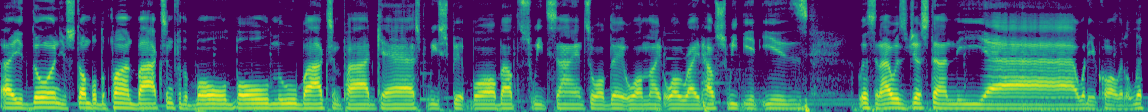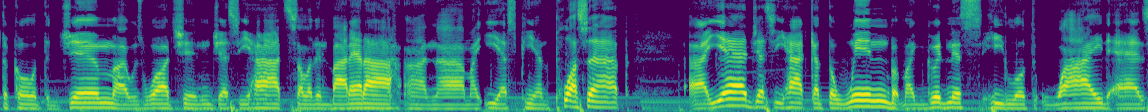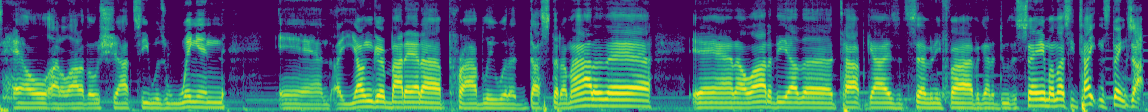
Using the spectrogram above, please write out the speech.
How you doing? You stumbled upon boxing for the bold, bold new boxing podcast. We spitball about the sweet science all day, all night, all right. How sweet it is. Listen, I was just on the uh, what do you call it, elliptical at the gym. I was watching Jesse Hart, Sullivan Barrera on uh, my ESPN Plus app. Uh, yeah, Jesse Hart got the win, but my goodness, he looked wide as hell on a lot of those shots he was winging. And a younger Barrera probably would have dusted him out of there. And a lot of the other top guys at 75 are going to do the same unless he tightens things up.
